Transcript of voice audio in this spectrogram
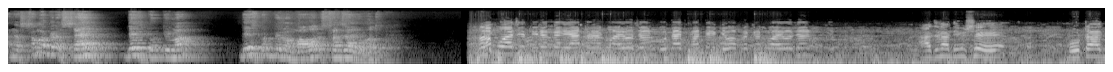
અને સમગ્ર શહેર દેશભક્તિમાં, દેશભક્તિનો માહોલ સર્જાયો હતો. બાપુ, આજે તિરંગા યાત્રાનું આયોજન બોટાદ ખાતે કેવા પ્રકારનું આયોજન? આજના દિવસે બોટાદ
